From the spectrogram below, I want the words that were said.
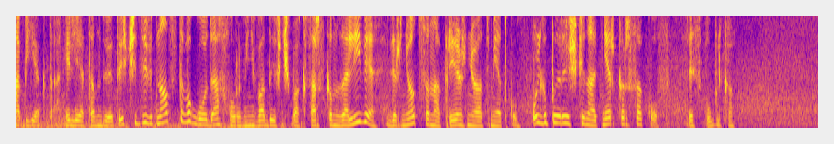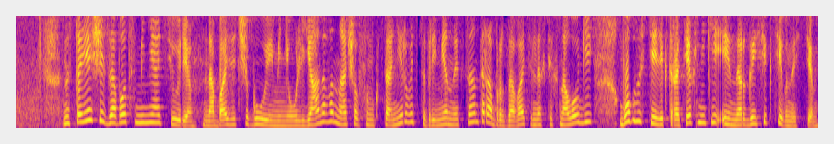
объекта. И летом 2019 года уровень воды в Чебоксарском заливе вернется на прежнюю отметку. Ольга Пырышкина, Атнер Корсаков, Республика. Настоящий завод в миниатюре. На базе ЧГУ имени Ульянова начал функционировать современный центр образовательных технологий в области электротехники и энергоэффективности.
